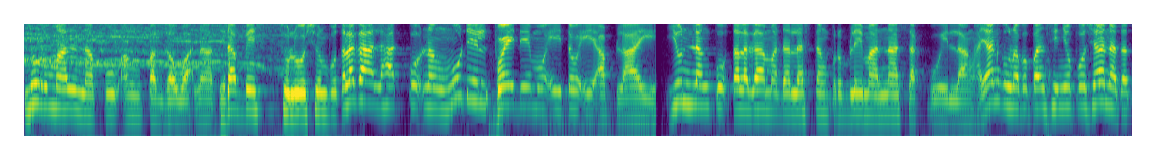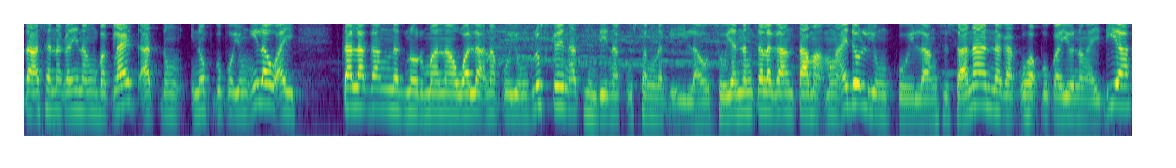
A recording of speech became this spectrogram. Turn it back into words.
normal na po ang paggawa natin. The best solution po talaga, lahat po ng model, pwede mo ito i-apply. Yun lang po talaga madalas ng problema nasa coil lang. Ayan, kung napapansin niyo po siya, natataasan na kaninang backlight at nung inop ko po yung ilaw ay talagang nagnormal na wala na po yung blue screen at hindi na kusang nag-ilaw. So yan lang talaga ang tama mga idol, yung coil lang. So sana po kayo ng idea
